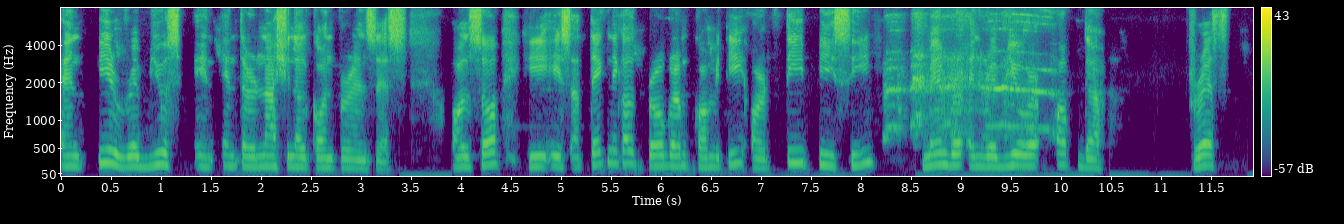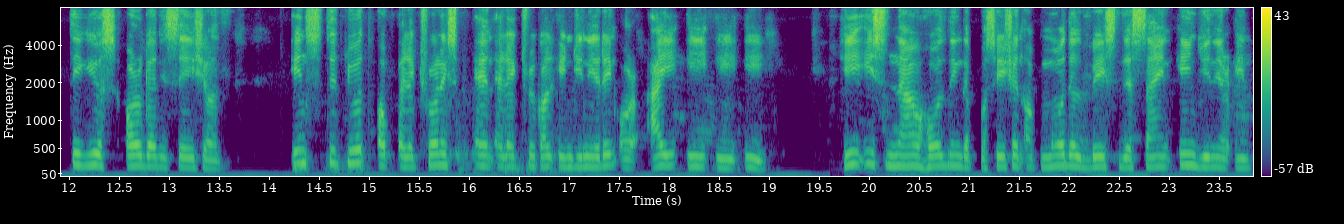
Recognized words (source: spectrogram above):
and peer reviews in international conferences. Also, he is a technical program committee or TPC member and reviewer of the prestigious organization Institute of Electronics and Electrical Engineering or IEEE. He is now holding the position of model-based design engineer in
